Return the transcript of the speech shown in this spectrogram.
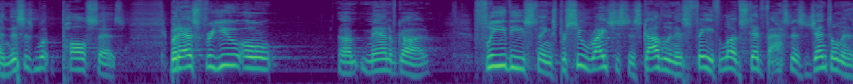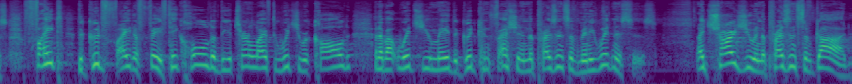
and this is what Paul says. But as for you, O uh, man of God, Flee these things. Pursue righteousness, godliness, faith, love, steadfastness, gentleness. Fight the good fight of faith. Take hold of the eternal life to which you were called and about which you made the good confession in the presence of many witnesses. I charge you in the presence of God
